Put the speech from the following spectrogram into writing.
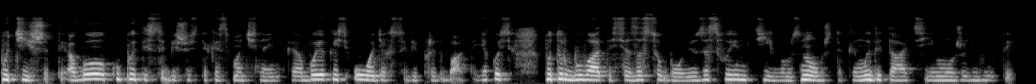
потішити, або купити собі щось таке смачненьке, або якийсь одяг собі придбати, якось потурбуватися за собою, за своїм тілом. Знову ж таки, медитації можуть бути,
